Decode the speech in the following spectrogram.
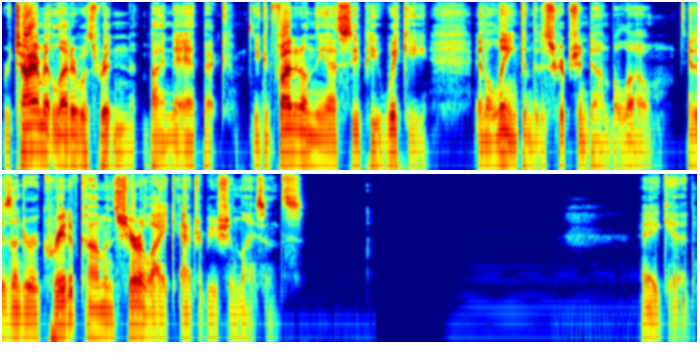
Retirement Letter was written by Naepic. You can find it on the SCP Wiki in a link in the description down below. It is under a Creative Commons Share-alike attribution license. Hey, kid.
